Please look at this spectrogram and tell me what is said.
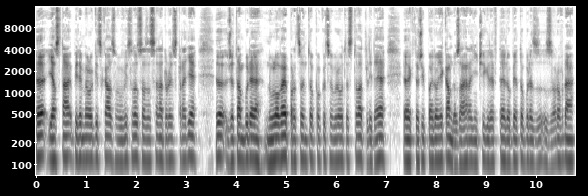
eh, jasná epidemiologická souvislost a zase na druhé straně, eh, že tam bude nulové procento, pokud se budou testovat lidé, eh, kteří pojedou někam do zahraničí, kde v té době to bude zrovna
